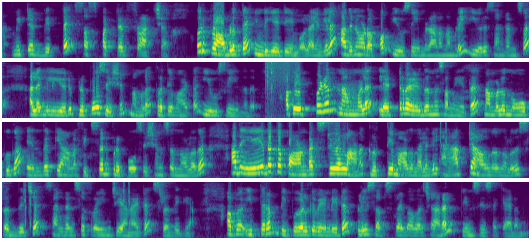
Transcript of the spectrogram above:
admitted with a suspected fracture ഒരു പ്രോബ്ലത്തെ ഇൻഡിക്കേറ്റ് ചെയ്യുമ്പോൾ അല്ലെങ്കിൽ അതിനോടൊപ്പം യൂസ് ചെയ്യുമ്പോഴാണ് നമ്മൾ ഈ ഒരു സെന്റൻസ് അല്ലെങ്കിൽ ഈ ഒരു പ്രിപ്പോസിഷൻ നമ്മൾ കൃത്യമായിട്ട് യൂസ് ചെയ്യുന്നത്. അപ്പൊ എപ്പോഴും നമ്മൾ ലെറ്റർ എഴുതുന്ന സമയത്ത് നമ്മൾ നോക്കുക എന്തൊക്കെയാണ് ഫിക്സഡ് പ്രിപ്പോസിഷൻസ് എന്നുള്ളത് അത് ഏതൊക്കെ കോണ്ടക്സ്റ്റുകളിലാണ് കൃത്യമാകുന്നത് അല്ലെങ്കിൽ ആപ്റ്റ് ആവുന്നത് എന്നുള്ളത് ശ്രദ്ധിച്ച് സെന്റൻസ് ഫ്രെയിം ചെയ്യാനായിട്ട് ശ്രദ്ധിക്കുക. അപ്പോൾ ഇത്തരം ടിപ്പുകൾക്ക് വേണ്ടിയിട്ട് please subscribe our channel Tincy's academy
